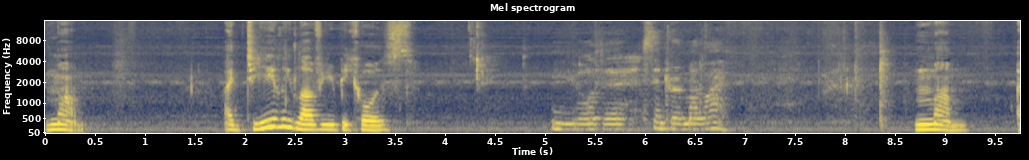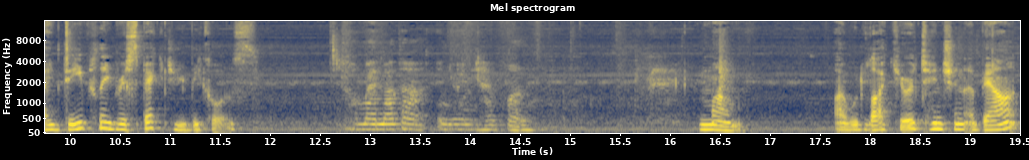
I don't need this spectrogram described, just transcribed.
Mum, I dearly love you because You're the center of my life. Mum, I deeply respect you because, You're my mother, and you only have one. Mum, I would like your attention about.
